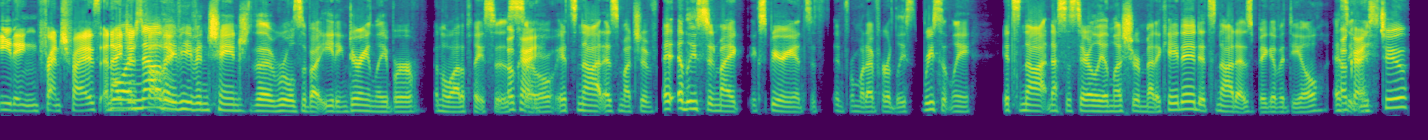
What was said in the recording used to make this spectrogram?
eating French fries. And well, I just and now they've like, even changed the rules about eating during labor in a lot of places. Okay. So it's not as much of, at least in my experience, and from what I've heard least recently, it's not necessarily unless you're medicated. It's not as big of a deal as Okay. it used to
